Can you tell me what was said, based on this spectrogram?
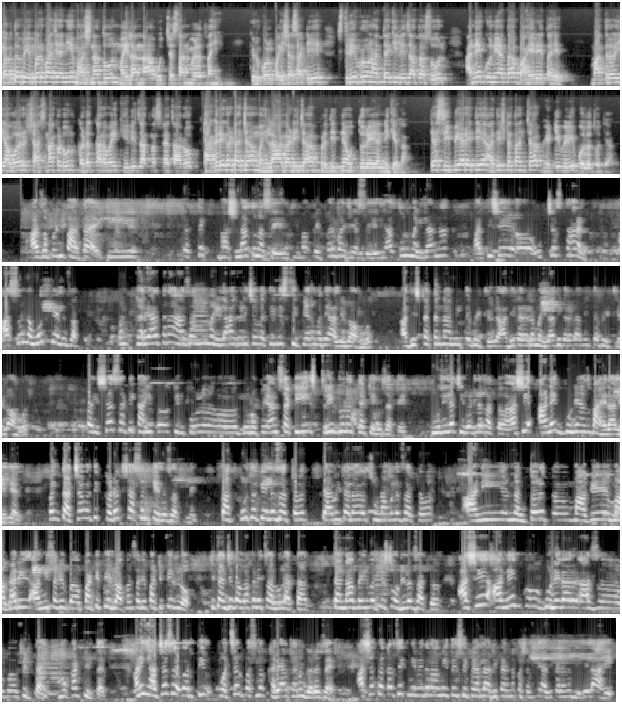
फक्त पेपरबाजी आणि भाषणातून महिलांना उच्च स्थान मिळत नाही. किरकोळ पैशासाठी स्त्री भ्रूण हत्या केली जात असून अनेक गुन्हे आता बाहेर येत आहेत. मात्र यावर शासनाकडून कडक कारवाई केली जात नसल्याचा आरोप ठाकरे गटाच्या महिला आघाडीच्या प्रतिज्ञा उत्तुरे यांनी केला. त्या सीपीआर येथे अधिष्ठातांच्या भेटीवेळी बोलत होत्या. आज आपण पाहताय की प्रत्येक भाषणातून असेल किंवा पेपरबाजी असेल यातून महिलांना अतिशय उच्च स्थान असं नमूद केलं जातं. पण खऱ्या अर्थानं आज आम्ही महिला आघाडीच्या वतीने सीपीआरमध्ये आलेलो आहोत. अधिष्ठातांना आम्ही इथे भेटलेलो अधिकाऱ्यांना महिला अधिकाऱ्यांना आम्ही इथे भेटलेलो आहोत. पैशासाठी काही किरकोळ रुपयांसाठी स्त्री भ्रूण हत्या केली जाते. मुलीला चिरडलं जातं. अशी अनेक गुन्हे आज बाहेर आलेले आहेत. पण त्याच्यावरती कडक शासन केलं जात नाही. तात्पुरतं केलं जातं. त्यावेळी त्याला सुनावलं जातं. आणि नंतर मागे माघारी आम्ही सगळे पाठी फिरलो आपण सगळे पाठी फिरलो की त्यांचे दवाखाने चालू राहतात त्यांना बेलवरती सोडलं जातं. असे अनेक गुन्हेगार आज फिरतायत मोकाट फिरतायत. आणि ह्याच्यावरती वरती वचक बसणं खऱ्या अर्थानं गरज आहे. अशा प्रकारचं एक निवेदन आम्ही इथे सीपीआरला अधिकाऱ्यांना प्रशासकीय अधिकाऱ्यांना दिलेलं आहे.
